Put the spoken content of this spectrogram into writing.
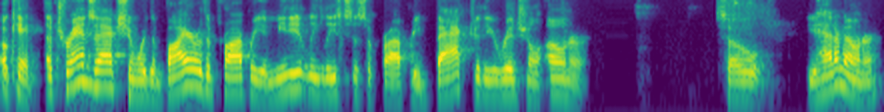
Okay, a transaction where the buyer of the property immediately leases the property back to the original owner. So you had an owner,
